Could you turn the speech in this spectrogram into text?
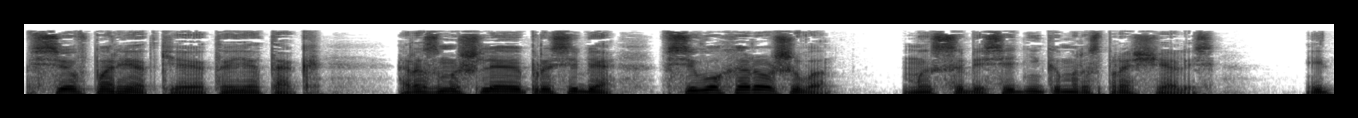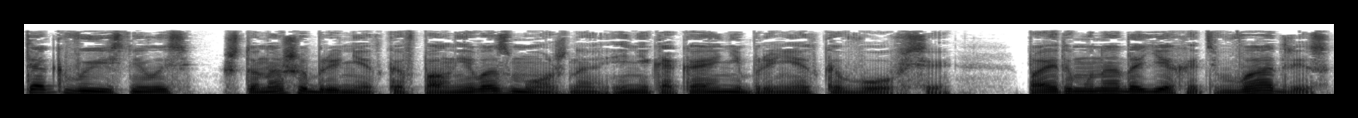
«Все в порядке, это я так. Размышляю про себя. Всего хорошего». Мы с собеседником распрощались. И так выяснилось, что наша брюнетка вполне возможна, и никакая не брюнетка вовсе. Поэтому надо ехать в адрес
